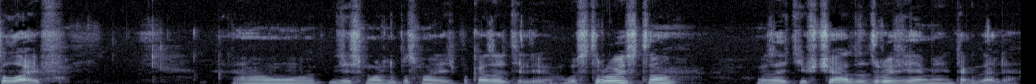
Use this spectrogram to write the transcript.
Live. А, вот. Здесь можно посмотреть показатели устройства, зайти в чат с друзьями и так далее.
